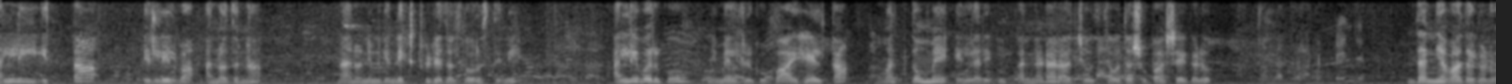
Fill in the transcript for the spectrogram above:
ಅಲ್ಲಿ ಇತ್ತ ಇರಲಿಲ್ವಾ ಅನ್ನೋದನ್ನು ನಾನು ನಿಮಗೆ ನೆಕ್ಸ್ಟ್ ವಿಡಿಯೋದಲ್ಲಿ ತೋರಿಸ್ತೀನಿ. ಅಲ್ಲಿವರೆಗೂ ನಿಮ್ಮೆಲ್ರಿಗೂ ಬಾಯ್ ಹೇಳ್ತಾ ಮತ್ತೊಮ್ಮೆ ಎಲ್ಲರಿಗೂ ಕನ್ನಡ ರಾಜ್ಯೋತ್ಸವದ ಶುಭಾಶಯಗಳು. ಧನ್ಯವಾದಗಳು.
